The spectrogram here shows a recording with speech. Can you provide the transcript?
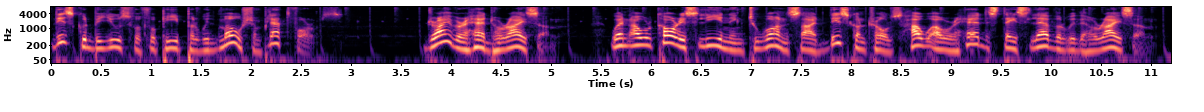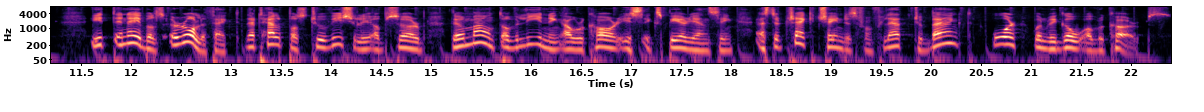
This could be useful for people with motion platforms. Driver head horizon. When our car is leaning to one side, this controls how our head stays level with the horizon. It enables a roll effect that helps us to visually observe the amount of leaning our car is experiencing as the track changes from flat to banked or when we go over curbs.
